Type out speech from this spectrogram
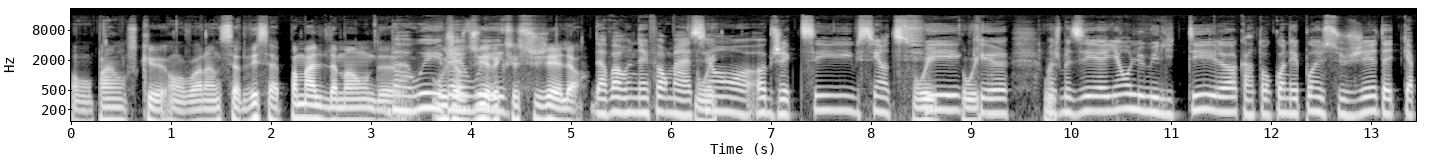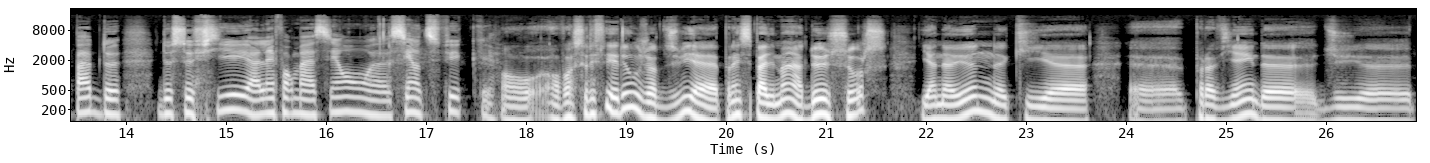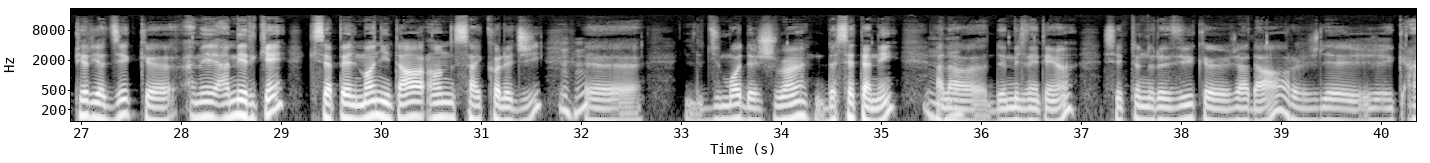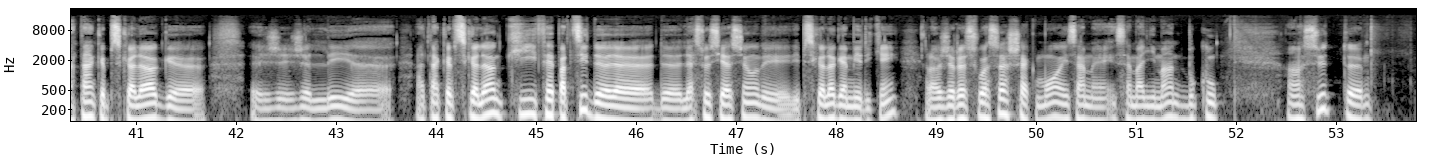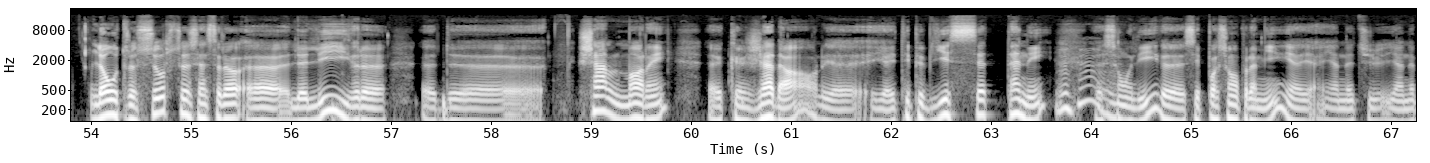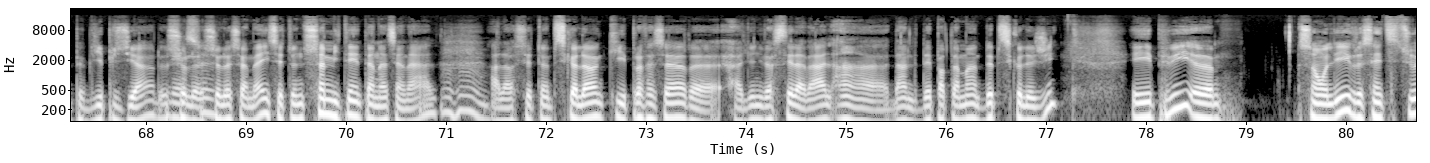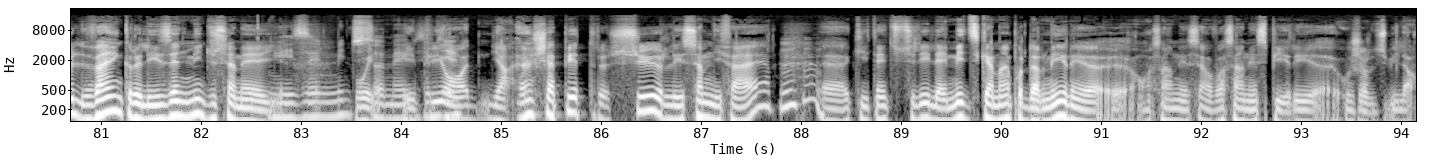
on pense qu'on va rendre service à pas mal de monde euh, Ben oui, ben aujourd'hui oui. avec ce sujet-là. D'avoir une information euh, objective, scientifique. Euh, Moi, je me dis, ayons l'humilité, là, quand on ne connaît pas un sujet, d'être capable de, de se fier à l'information euh, scientifique. On, on va se référer aujourd'hui principalement à deux sources. Il y en a une qui euh, euh, provient de, du euh, périodique euh, amé- américain qui s'appelle Monitor on Psychology. Mhm. euh, du mois de juin de cette année, Mhm. alors 2021. C'est une revue que j'adore. En tant que psychologue, je, je l'ai. en tant que psychologue qui fait partie de, de l'Association des, des psychologues américains. Alors, je reçois ça chaque mois et ça m'alimente beaucoup. Ensuite, l'autre source, ça sera euh, le livre euh, de Charles Morin, euh, que j'adore. Il a été publié cette année. Mhm. Euh, Son livre, c'est pas son premier. Il y, en, a, tu- il y en a publié plusieurs sur le, sur le sommeil. C'est une sommité internationale. Mhm. Alors, c'est un psychologue qui est professeur à l'Université Laval en, dans le département de psychologie. Et puis, euh, son livre s'intitule Vaincre les ennemis du sommeil. Les ennemis du Oui. sommeil. Et puis, il y a un chapitre sur les somnifères Mhm. euh, qui est intitulé Les médicaments pour dormir et euh, on, on va s'en inspirer euh, aujourd'hui. là.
